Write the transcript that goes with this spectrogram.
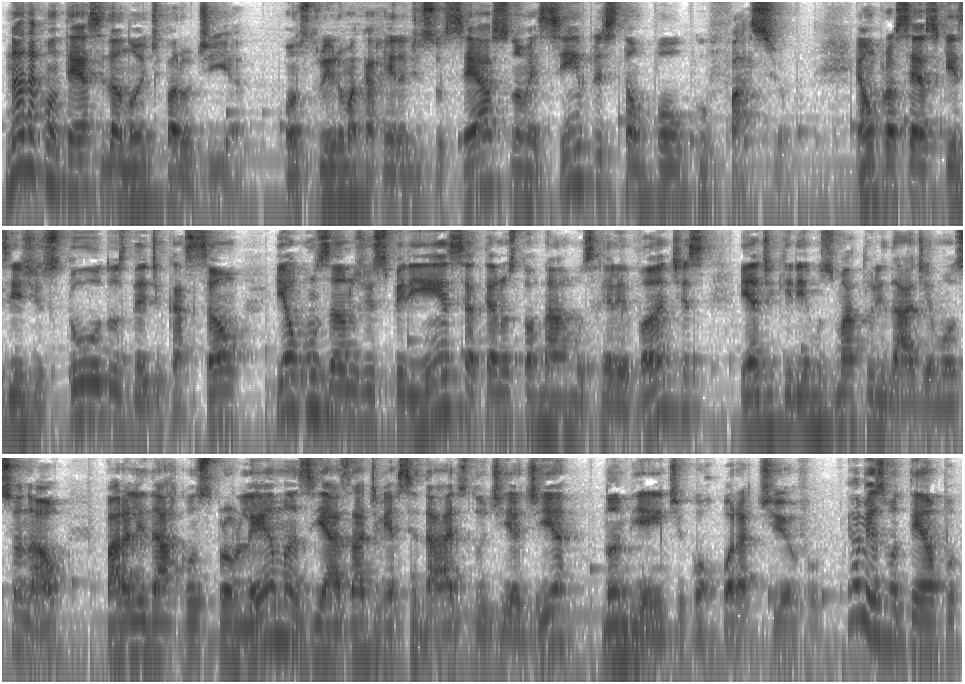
Nada acontece da noite para o dia. Construir uma carreira de sucesso não é simples, tampouco fácil. É um processo que exige estudos, dedicação e alguns anos de experiência até nos tornarmos relevantes e adquirirmos maturidade emocional para lidar com os problemas e as adversidades do dia a dia no ambiente corporativo. E ao mesmo tempo,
